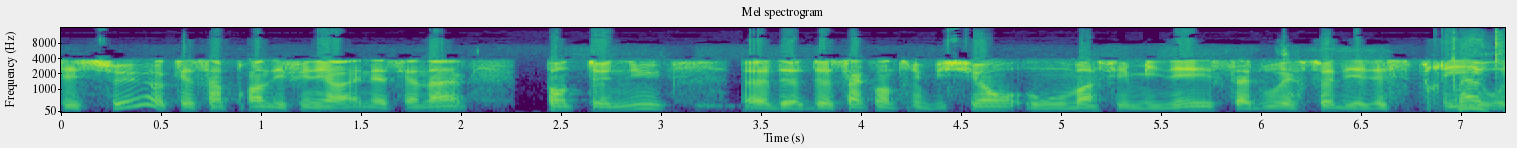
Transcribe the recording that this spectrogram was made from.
c'est sûr que ça prend des funérailles nationales compte tenu euh, de, sa contribution au mouvement féministe, à l'ouverture des esprits. Ah, OK,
